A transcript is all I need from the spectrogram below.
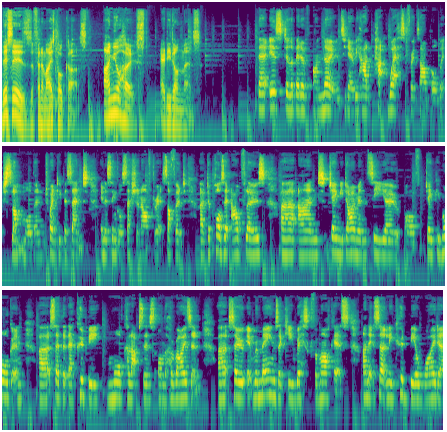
This is the Finimize podcast. I'm your host, Eddie Donmez there is still a bit of unknowns. You know, we had PacWest, for example, which slumped more than 20% in a single session after it suffered uh, deposit outflows. Uh, and Jamie Dimon, CEO of JP Morgan, uh, said that there could be more collapses on the horizon. Uh, so it remains a key risk for markets, and it certainly could be a wider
